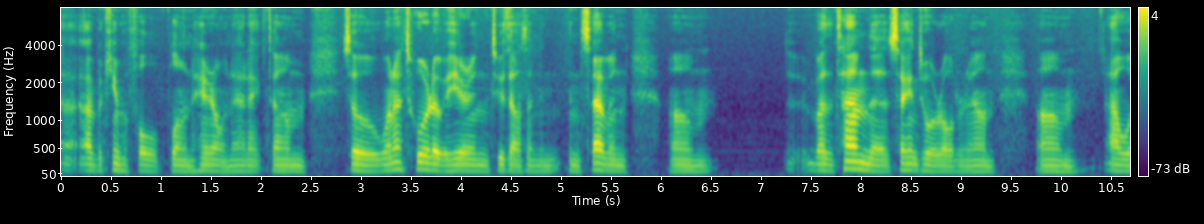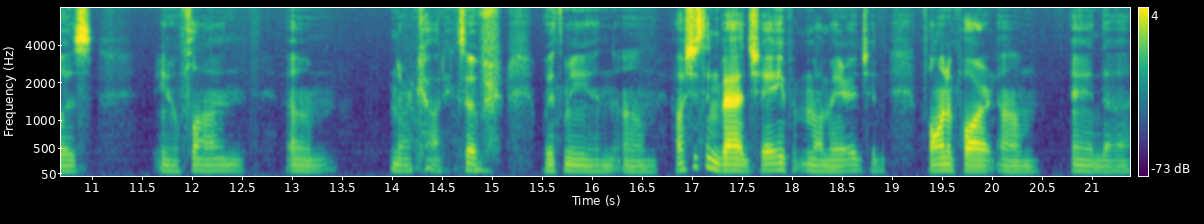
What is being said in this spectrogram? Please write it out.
I I became a full blown heroin addict. Um, so when I toured over here in 2007, um, by the time the second tour rolled around, um, I was, you know, flying um, narcotics over with me, and um, I was just in bad shape. My marriage had fallen apart, um, and uh,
